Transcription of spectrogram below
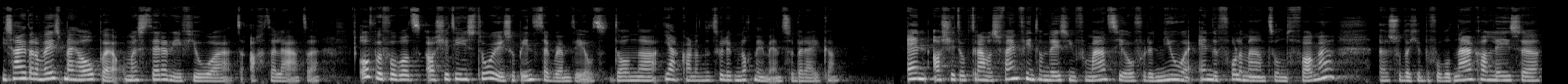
je zou je dan wees mij helpen om een sterrenreview uh, te achterlaten. Of bijvoorbeeld als je het in stories op Instagram deelt, dan ja, kan het natuurlijk nog meer mensen bereiken. En als je het ook trouwens fijn vindt om deze informatie over de nieuwe en de volle maan te ontvangen, zodat je het bijvoorbeeld na kan lezen,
